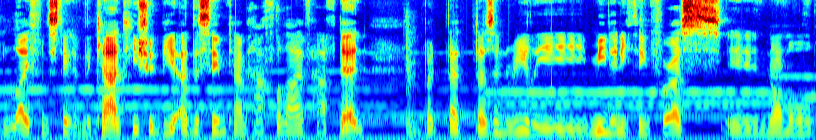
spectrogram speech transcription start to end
life and state of the cat, he should be at the same time half alive, half dead. But that doesn't really mean anything for us in normal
